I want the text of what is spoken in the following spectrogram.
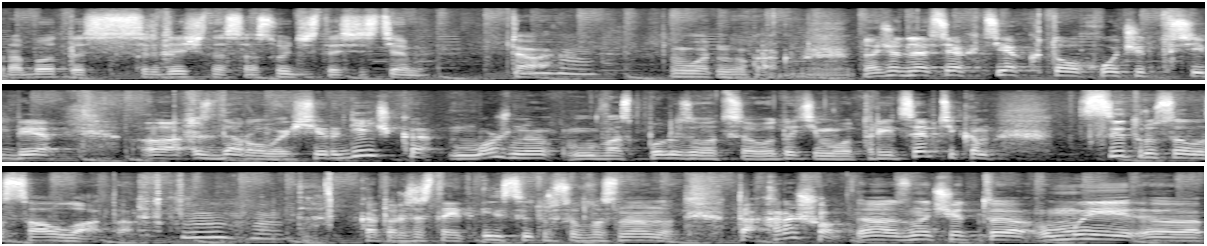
работы с сердечно-сосудистой системой. Так. Вот ну как. Значит, для всех тех, кто хочет себе э, здоровое сердечко, можно воспользоваться вот этим вот рецептиком цитрусового салата, который состоит из цитрусов в основном. Так, хорошо. Э, значит, э, мы э,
